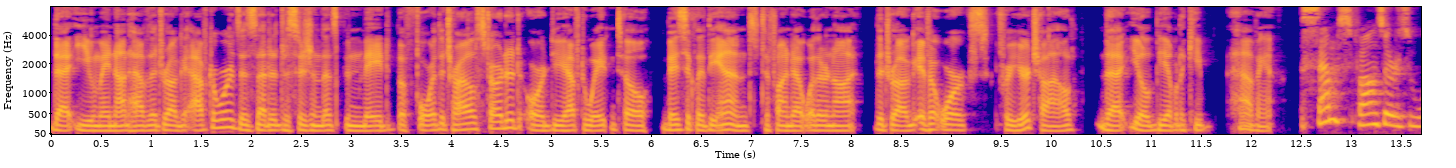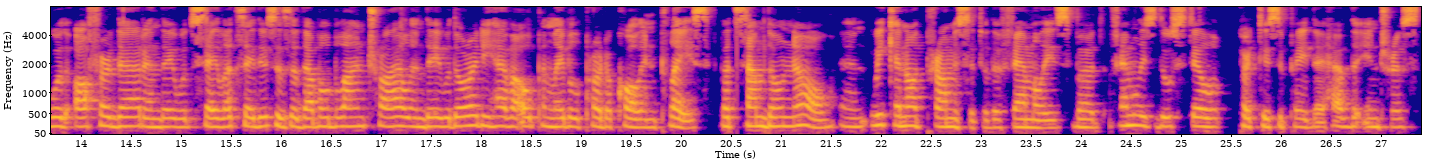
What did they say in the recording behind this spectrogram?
that you may not have the drug afterwards? Is that a decision that's been made before the trial started? Or do you have to wait until basically the end to find out whether or not the drug, if it works for your child, that you'll be able to keep having it? Some sponsors would offer that and they would say, let's say this is a double blind trial and they would already have an open label protocol in place, but some don't know. And we cannot promise it to the families, but families do still participate. They have the interest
